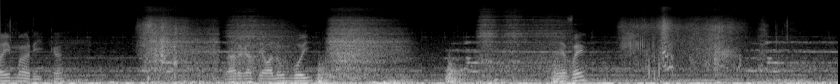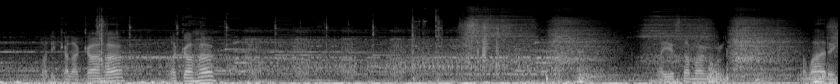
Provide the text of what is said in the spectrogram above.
Ay, marica. Lárgate, Balumboy. ¿Ya se fue? Marica, la caja. La caja. Ahí está Mangol. La madre.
